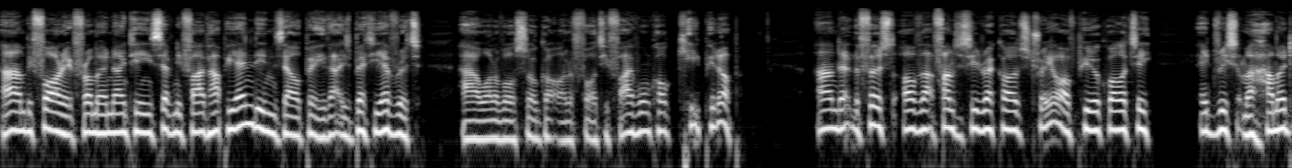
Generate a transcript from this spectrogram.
And before it, from a 1975 Happy Endings LP, that is Betty Everett, uh, one I've also got on a 45, one called Keep It Up. And uh, the first of that Fantasy Records trio of pure quality, Idris Muhammad.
